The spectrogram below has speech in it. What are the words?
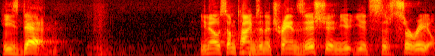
he's dead. You know, sometimes in a transition, you, it's surreal.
